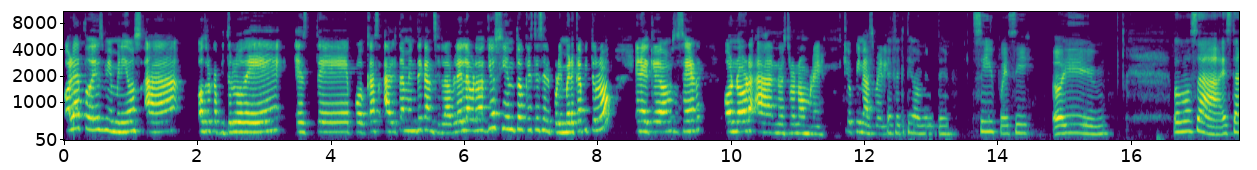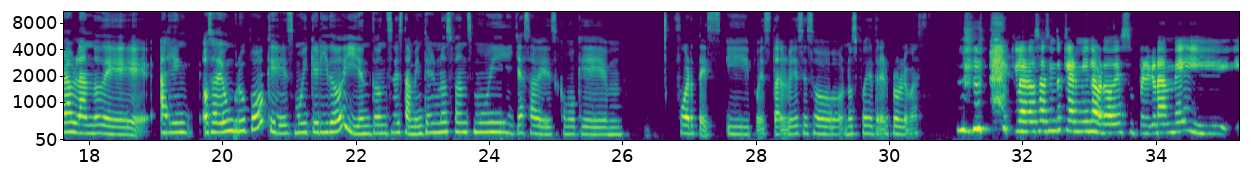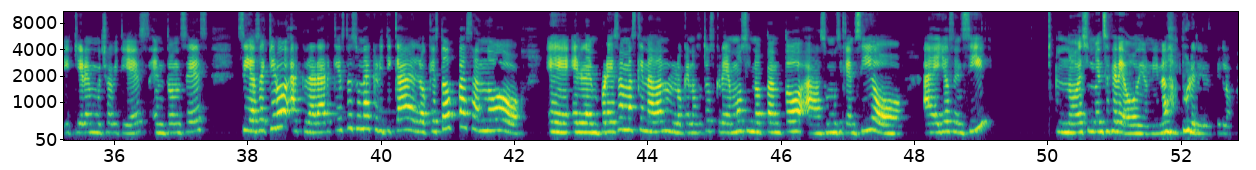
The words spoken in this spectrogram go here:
Hola a todos, bienvenidos a otro capítulo de este podcast altamente cancelable. La verdad, yo siento que este es el primer capítulo en el que vamos a hacer honor a nuestro nombre. ¿Qué opinas, Beri? Efectivamente. Sí, pues sí. Hoy vamos a estar hablando de alguien, o sea, de un grupo que es muy querido y entonces también tienen unos fans muy, ya sabes, como que mm, fuertes y pues tal vez eso nos puede traer problemas. claro, o sea, siento que Armin la verdad es súper grande y, y quieren mucho a BTS, entonces, sí, o sea, quiero aclarar que esto es una crítica a lo que está pasando eh, en la empresa, más que nada lo que nosotros creemos y no tanto a su música en sí o a ellos en sí. No es un mensaje de odio ni nada por el estilo.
